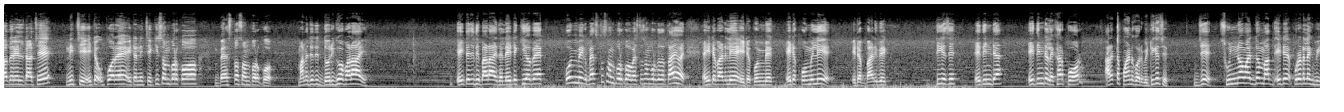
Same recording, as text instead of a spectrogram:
হাতের এলটা আছে নিচে। এটা উপরে এটা নিচে। কি সম্পর্ক? ব্যস্ত সম্পর্ক। মানে যদি দৈর্ঘ্য বাড়ায়, এইটা যদি বাড়ায়, তাহলে এইটা কী হবে? কমবে, ব্যস্ত সম্পর্ক ব্যস্ত সম্পর্ক তো তাই হয়। এইটা বাড়লে এইটা কমবে, এইটা কমলে এটা বাড়বে। ঠিক আছে? এই তিনটা এই তিনটা লেখার পর আরেকটা পয়েন্ট করবি, ঠিক আছে? যে শূন্য মাধ্যম বাদ এটা পুরোটা লিখবি।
